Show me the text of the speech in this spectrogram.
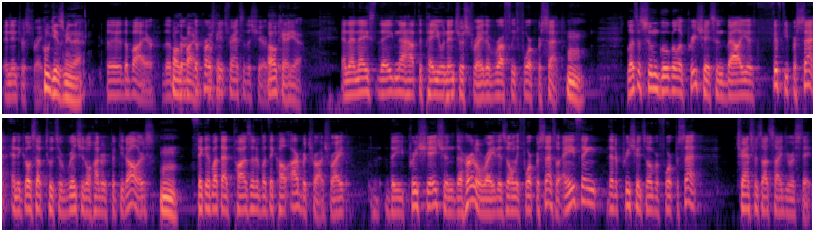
an interest rate. Who gives me that? The the buyer, the, oh, the, buyer. the person okay. you transfer the shares. Okay, to. yeah. And then they they now have to pay you an interest rate of roughly four percent. Hmm. Let's assume Google appreciates in value fifty percent, and it goes up to its original hundred fifty dollars. Hmm. Think about that positive, what they call arbitrage, right? The appreciation, the hurdle rate is only four percent. So anything that appreciates over four percent transfers outside your estate.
